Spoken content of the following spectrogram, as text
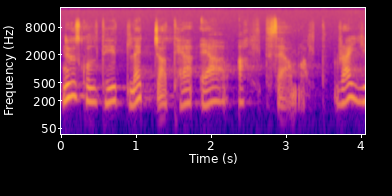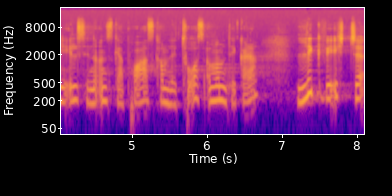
Nu skulle tid lägga till er allt samalt. Reie ilsine ønsker på oss kan bli tås av munntikkere. Ligg vi ikke.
